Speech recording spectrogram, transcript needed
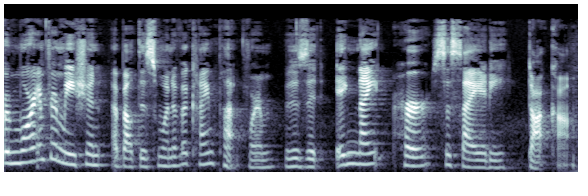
For more information about this one of a kind platform, visit ignitehersociety.com.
